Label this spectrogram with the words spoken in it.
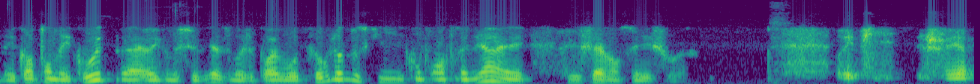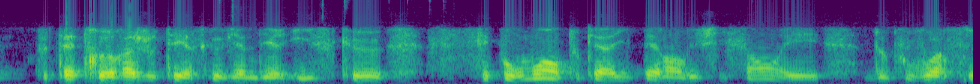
Mais quand on m'écoute, bah, avec M. Glass, moi je pourrais vous problème parce qu'il comprend très bien et il fait avancer les choses. Et puis, je vais peut-être rajouter à ce que vient de dire Yves que c'est pour moi en tout cas hyper enrichissant et de pouvoir se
